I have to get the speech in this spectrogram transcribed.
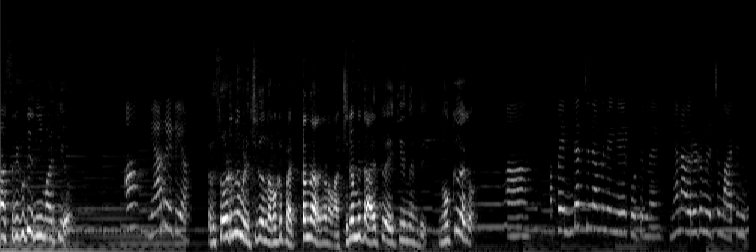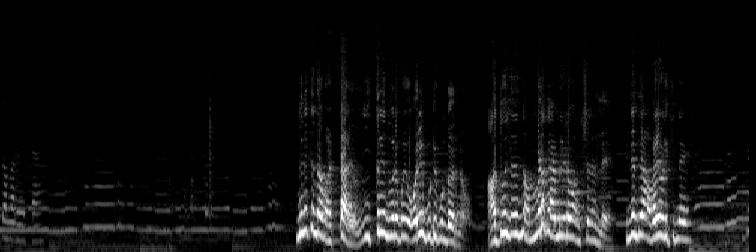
ആ ശ്രീകുട്ടി നീ മാറ്റിയോ? ആ ഞാൻ റെഡിയാ റിസോർട്ടിൽ നിന്ന് വിളിച്ചിരുന്നു നമുക്ക് പെട്ടെന്ന് ഇറങ്ങണം. അച്ഛനമ്മ താഴത്ത് വെയിറ്റ് ചെയ്യുന്നുണ്ട്. നോക്ക് വേഗം. ആ അപ്പൊ എന്റെ അച്ഛനും അമ്മനെ എങ്ങനെയാ കൂട്ടുന്നേ? ഞാൻ അവരോട് വിളിച്ച് മാറ്റി നിൽക്കാൻ പറയട്ടെ. നിനക്കെന്താ വട്ടായോ? നീ ഇത്രയും ദൂരെ പോയി ഒരേ കുട്ടി കൊണ്ടുവരണോ? അതുമല്ല നമ്മുടെ ഫാമിലിയുടെ ഫംഗ്ഷൻ അല്ലേ? പിന്നെ എന്തിനാ അവരെ വിളിക്കുന്നേ? ഇത്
